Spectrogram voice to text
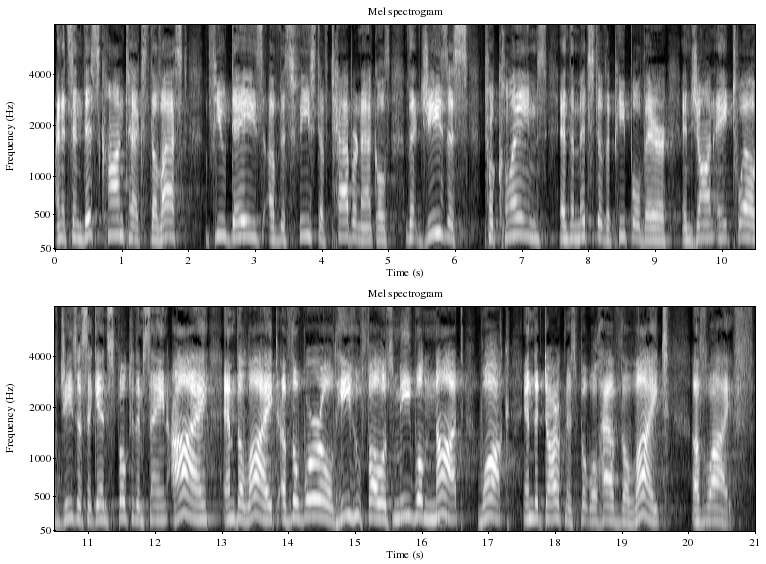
And it's in this context, the last few days of this Feast of Tabernacles, that Jesus proclaims in the midst of the people there in John 8 12. Jesus again spoke to them, saying, I am the light of the world. He who follows me will not walk in the darkness, but will have the light of life.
